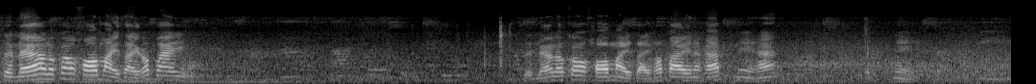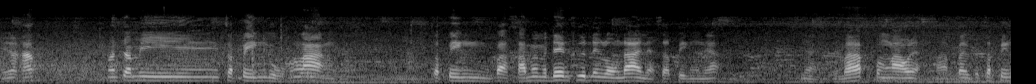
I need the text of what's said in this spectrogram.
เสร็จแล้วแล้วก็คอใหม่ใส่เข้าไป เสร็จแล้วแล้วก็คอใหม่ใส่เข้าไปนะครับนี่ฮะนี่นี่นะครับ มันจะมีสปริงอยู่ข้างล่าง สปริงปะครับให้มันเด้งขึ้นเด้งลงได้เนี่ยสปริงอันเนี้ย เนี่ยเห็นไหมครับตรงเงาเนี่ยเป็นเป็นสปริง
